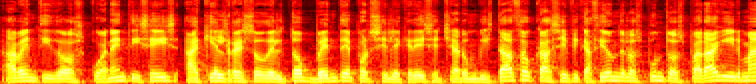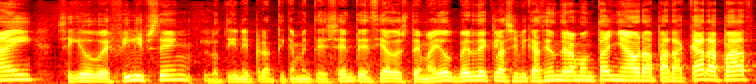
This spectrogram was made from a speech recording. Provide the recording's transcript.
a 22-46. Aquí el resto del top 20 por si le queréis echar un vistazo. Clasificación de los puntos para Girmay, seguido de Philipsen, lo tiene prácticamente sentenciado este maillot verde. Clasificación de la montaña ahora para Carapaz,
